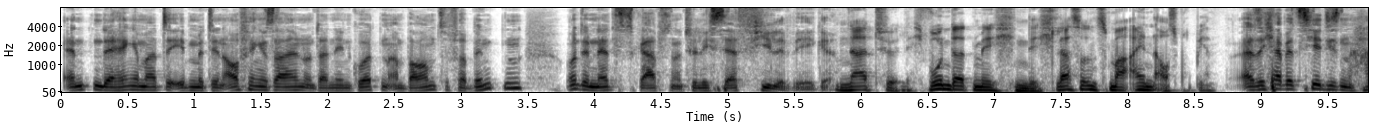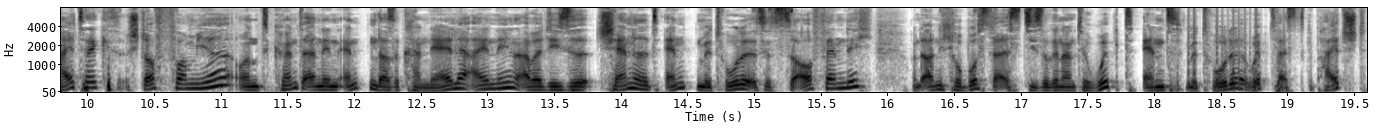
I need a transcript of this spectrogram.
Enden der Hängematte eben mit den Aufhängeseilen und dann den Gurten am Baum zu verbinden. Und im Netz gab es natürlich sehr viele Wege. Natürlich, wundert mich nicht. Lass uns mal einen ausprobieren. Also ich habe jetzt hier diesen Hightech-Stoff vor mir und könnte an den Enden da so Kanäle einnähen, aber diese Channeled End Methode ist jetzt zu aufwendig und auch nicht robuster als die sogenannte Whipped End Methode. Whipped heißt gepeitscht.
